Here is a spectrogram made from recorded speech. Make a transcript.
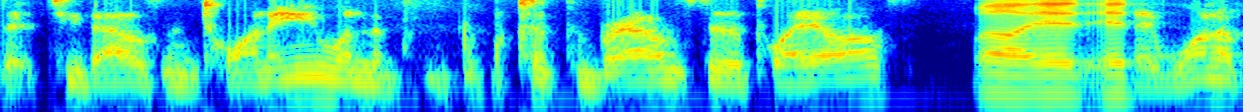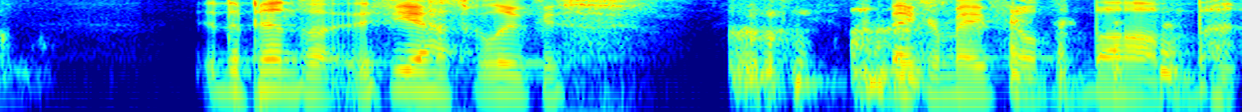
that 2020 when the took the Browns to the playoffs. Well, it it, They won a it depends on if you ask Lucas, Baker Mayfield's a bum, but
